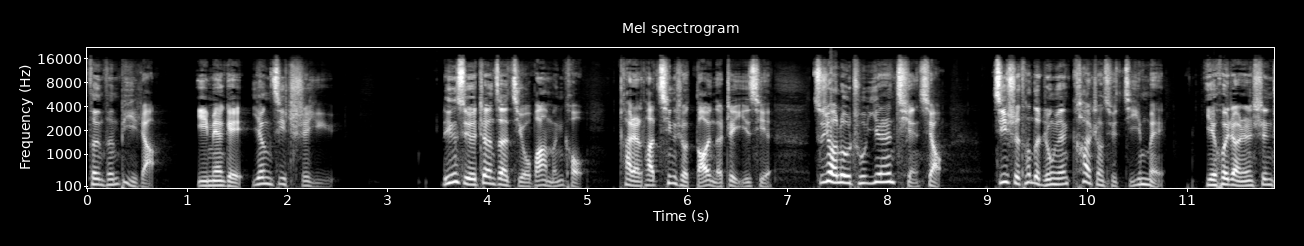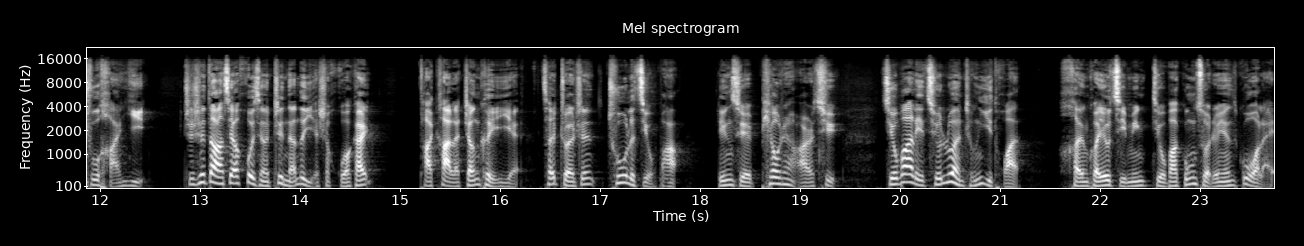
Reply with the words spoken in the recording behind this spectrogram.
纷纷避让，以免给殃及池鱼。林雪站在酒吧门口，看着他亲手导演的这一切。嘴角露出嫣然浅笑，即使她的容颜看上去极美，也会让人生出寒意。只是大家会想，这男的也是活该。他看了张克一眼，才转身出了酒吧。林雪飘然而去，酒吧里却乱成一团。很快有几名酒吧工作人员过来，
